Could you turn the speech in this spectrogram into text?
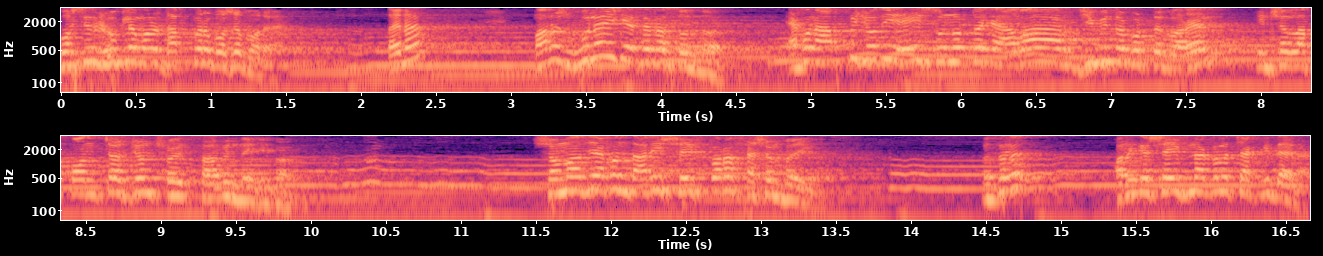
মসজিদে ঢুকলে মানুষ ধাপ করে বসে পড়ে, তাই না? মানুষ ভুলেই গেছে না সুন্দর এখন আপনি যদি এই সুন্দরটাকে আবার জীবিত করতে পারেন ইনশাল্লাহ পঞ্চাশ জন শহীদ সাহাবিন নেকি পাবেন। সমাজে এখন দাড়ি শেভ করা ফ্যাশন হয়ে গেছে। বুঝছে না অনেকে শেভ না করলে চাকরি দেয় না।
